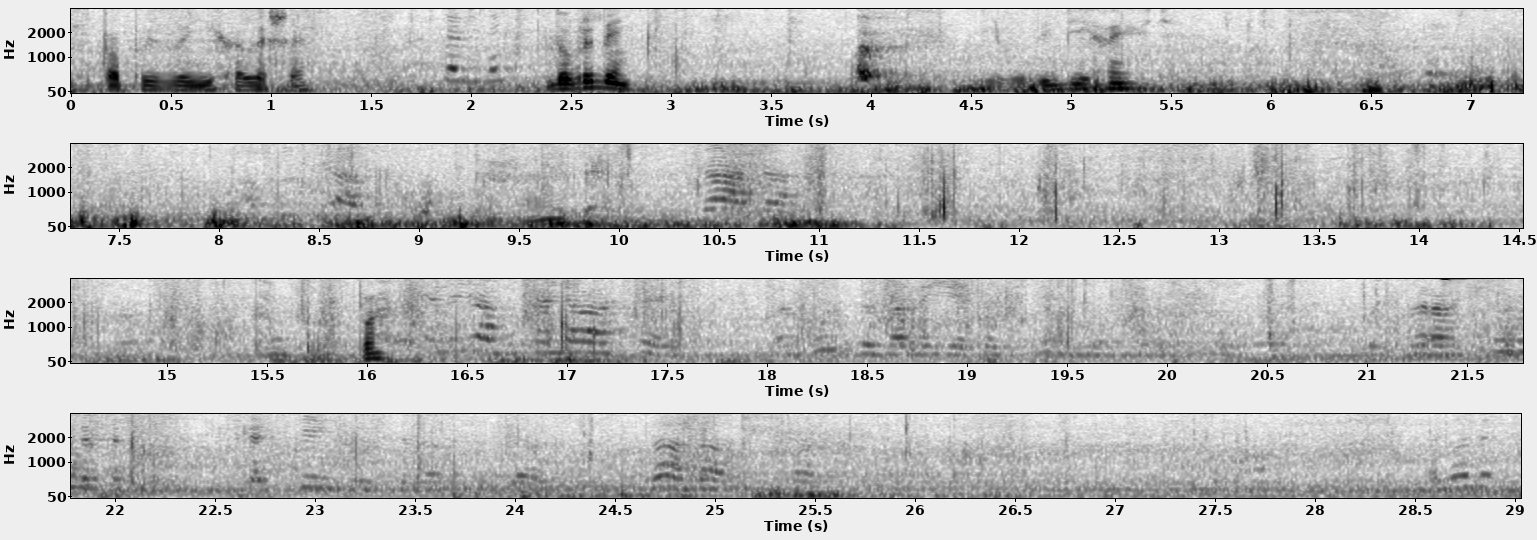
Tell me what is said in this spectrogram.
З папою заїхали ще. Добрий день. Люди бігають. Так. Там папа. Вона десь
